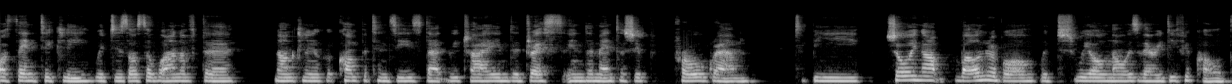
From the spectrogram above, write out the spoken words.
authentically, which is also one of the non-clinical competencies that we try and address in the mentorship program to be showing up vulnerable, which we all know is very difficult.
